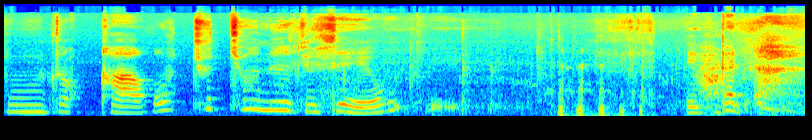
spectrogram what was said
구독하고 추천해 주세요. 약간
